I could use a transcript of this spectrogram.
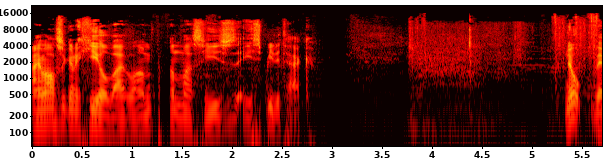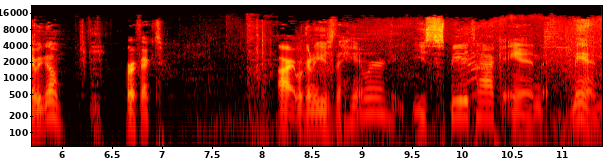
I'm also going to heal Thy Lump, unless he uses a speed attack. Nope, there we go. Perfect. Alright, we're going to use the hammer, use speed attack, and man,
